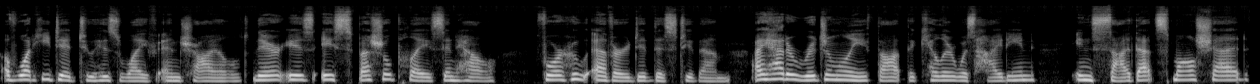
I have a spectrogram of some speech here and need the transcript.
of what he did to his wife and child. There is a special place in hell for whoever did this to them. I had originally thought the killer was hiding inside that small shed,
